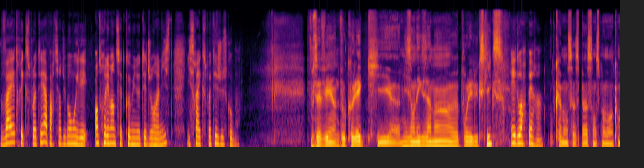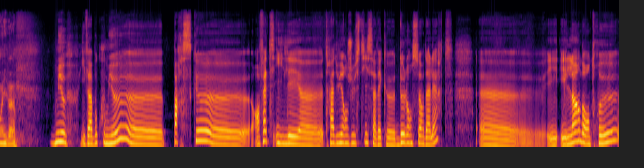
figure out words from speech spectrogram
va être exploité à partir du moment où il est entre les mains de cette communauté de journalistes, il sera exploité jusqu'au bout. Vous avez un de vos collègues qui est euh, mis en examen euh, pour les LuxLeaks? Édouard Perrin. Comment ça se passe en ce moment? Comment il va? Mieux, il va beaucoup mieux euh, parce que, en fait, il est traduit en justice avec deux lanceurs d'alerte et, et l'un d'entre eux,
